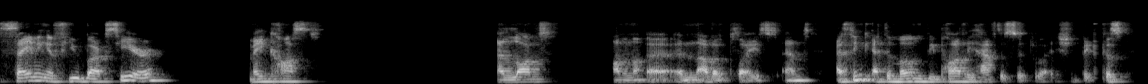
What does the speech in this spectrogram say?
saving a few bucks here may cost a lot on uh, another place. And I think at the moment we partly have the situation because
